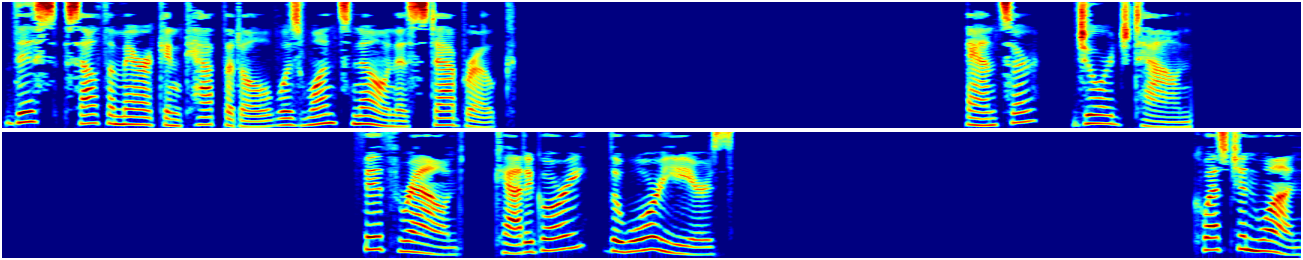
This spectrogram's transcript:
This South American capital was once known as Stabroek. Answer: Georgetown. Fifth round. Category: The War Years. Question 1.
